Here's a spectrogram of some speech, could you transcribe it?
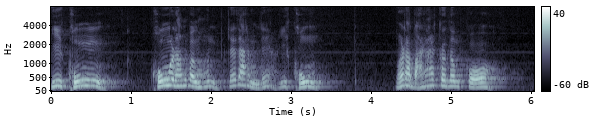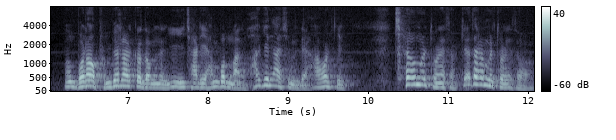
이 공 공을 한번 깨달으면 돼요 이 공 뭐라 말할 것 없고 어, 뭐라고 분별할 것 없는 이 자리 한 번만 확인하시면 돼요 확인 체험을 통해서 깨달음을 통해서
